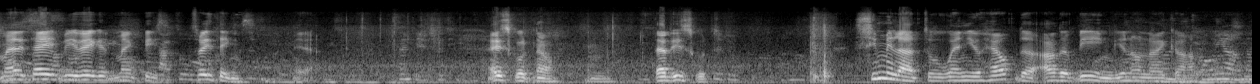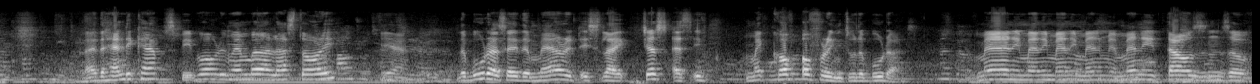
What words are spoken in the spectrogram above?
Meditate, be vegan, make peace. Three things. Yeah. It's good now. Mm. That is good. Similar to when you help the other being, you know, like uh, like the handicaps people. Remember last story? Yeah. The Buddha said the merit is like just as if make off- offering to the Buddhas. Many, many, many, many, many thousands of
